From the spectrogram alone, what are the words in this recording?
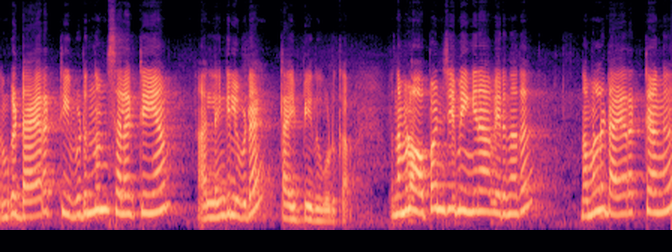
നമുക്ക് ഡയറക്റ്റ് ഇവിടുന്നും സെലക്ട് ചെയ്യാം. അല്ലെങ്കിൽ ഇവിടെ ടൈപ്പ് ചെയ്ത് കൊടുക്കാം. അപ്പോൾ നമ്മൾ ഓപ്പൺ ചെയ്യുമ്പോൾ ഇങ്ങനെയാണ് വരുന്നത്. നമ്മൾ ഡയറക്റ്റ് അങ്ങ്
